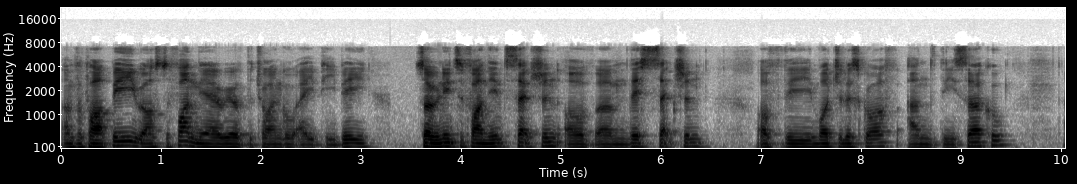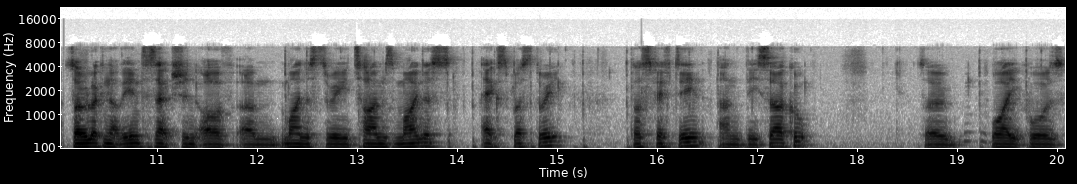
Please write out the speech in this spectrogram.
And for part B, we're asked to find the area of the triangle APB. So we need to find the intersection of um, this section of the modulus graph and the circle. So we're looking at the intersection of um, minus 3 times minus x plus 3 plus 15 and the circle. So y equals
